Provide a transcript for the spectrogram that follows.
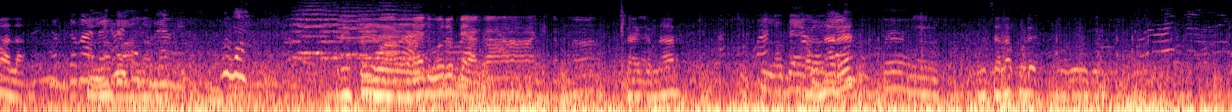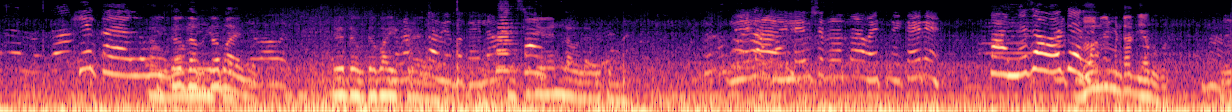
आला. धबधबा आला बरं बॅगा हे करणार. काय करणार? करणार चला. पुढे. हे काय धबधबा आहे ते धबधबा इकडे लावला दोन मिनिटात या बघा. हे.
